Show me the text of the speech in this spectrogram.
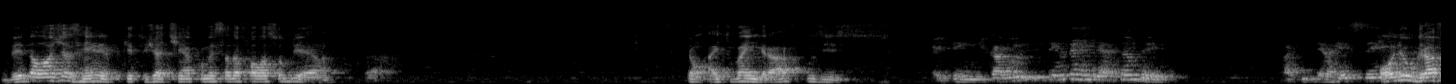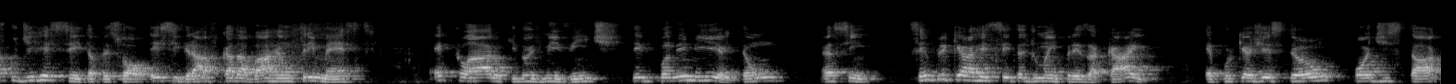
Vê da Lojas Renner, porque tu já tinha começado a falar sobre ela. Tá. Então, aí tu vai em gráficos e... Aí tem indicadores e tem o DRE também. Aqui tem a receita. Olha o gráfico de receita, pessoal. Esse gráfico, cada barra é um trimestre. É claro que 2020 teve pandemia, então, é assim, sempre que a receita de uma empresa cai, é porque a gestão pode estar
